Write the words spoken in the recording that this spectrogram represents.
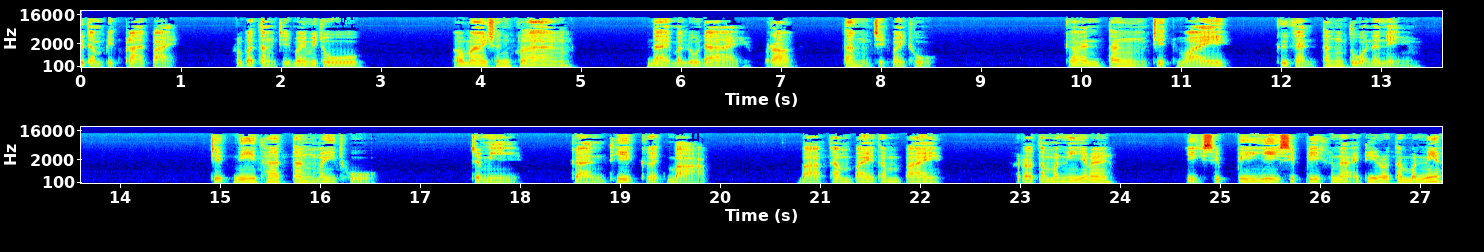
คือทำผิดพลาดไปเพราะว่าตั้งจิตไว้ไม่ถูกเป้าหมายชั้นกลาง ได้บรรลุได้ เพราะตั้งจิตไว้ถูก การตั้งจิตไว้ คือการตั้งตัวนั่นเอง จิตนี้ถ้าตั้งไม่ถูก จะมีการที่เกิดบาป บาปทำไปทำไป เราทำวันนี้ใช่ไหมอีกสิบปียี่สิบปีข้างหน้าที่เราทำวันเนี้ย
